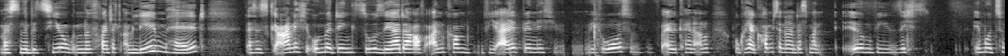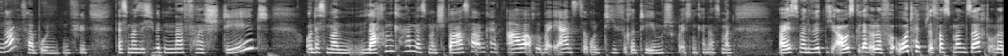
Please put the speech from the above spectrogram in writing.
was eine Beziehung und eine Freundschaft am Leben hält, dass es gar nicht unbedingt so sehr darauf ankommt, wie alt bin ich, wie groß, weil keine Ahnung, woher komme ich, sondern dass man irgendwie sich emotional verbunden fühlt, dass man sich miteinander versteht und dass man lachen kann, dass man Spaß haben kann, aber auch über ernstere und tiefere Themen sprechen kann, dass man weiß, man wird nicht ausgelacht oder verurteilt für das, was man sagt oder,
